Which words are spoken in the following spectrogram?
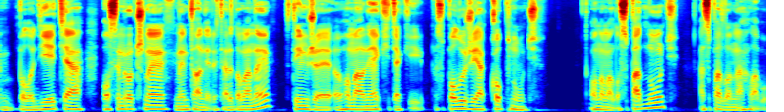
bolo dieťa 8-ročné, mentálne retardované, s tým, že ho mal nejaký taký spolužiak kopnúť. Ono malo spadnúť a spadlo na hlavu.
